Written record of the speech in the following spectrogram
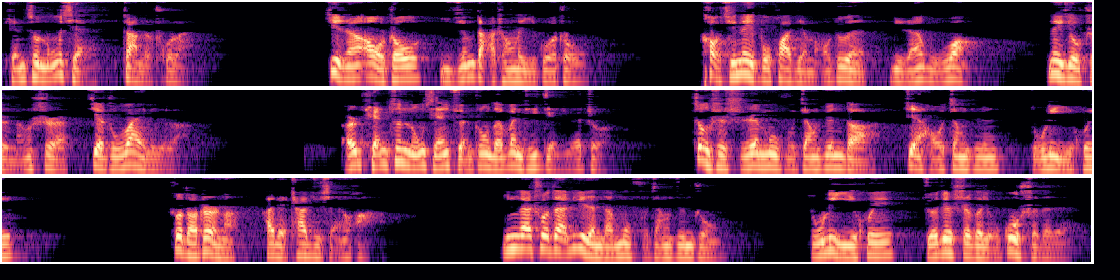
田村隆显站了出来。既然澳洲已经打成了一锅粥，靠其内部化解矛盾已然无望，那就只能是借助外力了。而田村隆显选中的问题解决者，正是时任幕府将军的剑豪将军独立一辉。说到这儿呢，还得插句闲话。应该说，在历任的幕府将军中，足利义辉绝对是个有故事的人。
